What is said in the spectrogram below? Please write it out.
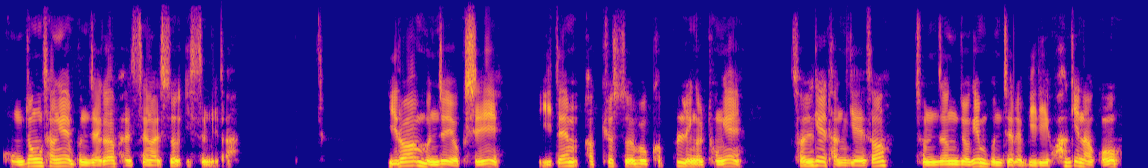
공정상의 문제가 발생할 수 있습니다. 이러한 문제 역시 이뎀 아큐솔브 커플링을 통해 설계 단계에서 점정적인 문제를 미리 확인하고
